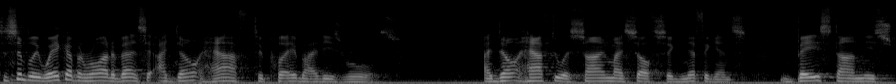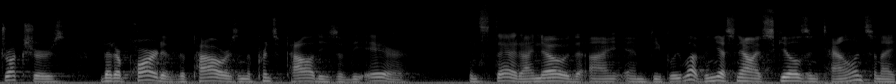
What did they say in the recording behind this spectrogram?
to simply wake up and roll out of bed and say, I don't have to play by these rules. I don't have to assign myself significance based on these structures that are part of the powers and the principalities of the air. Instead, I know that I am deeply loved. And yes, now I have skills and talents, and I,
